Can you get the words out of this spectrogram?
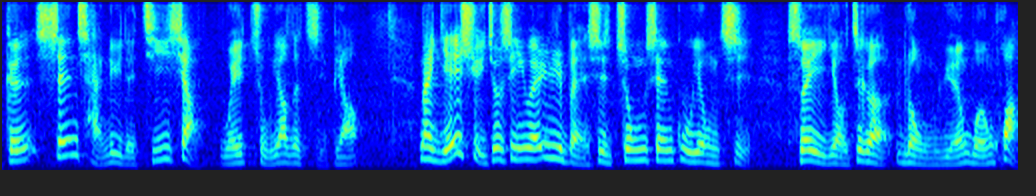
跟生产率的绩效为主要的指标。那也许就是因为日本是终身雇佣制，所以有这个拢员文化，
